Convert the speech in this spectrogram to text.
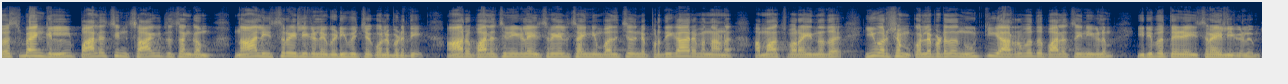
വെസ്റ്റ് ബാങ്കിൽ പാലസ്തീൻ സായുധ സംഘം നാല് ഇസ്രയേലികളെ വെടിവെച്ച് കൊലപ്പെടുത്തി. ആറ് പാലസ്തീനികളെ ഇസ്രയേൽ സൈന്യം വധിച്ചതിന്റെ പ്രതികാരമെന്നാണ് ഹമാസ് പറയുന്നത്. ഈ വർഷം കൊല്ലപ്പെട്ടത് നൂറ്റി അറുപത് പാലസ്തീനികളും ഇരുപത്തേഴ് ഇസ്രായേലികളും.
